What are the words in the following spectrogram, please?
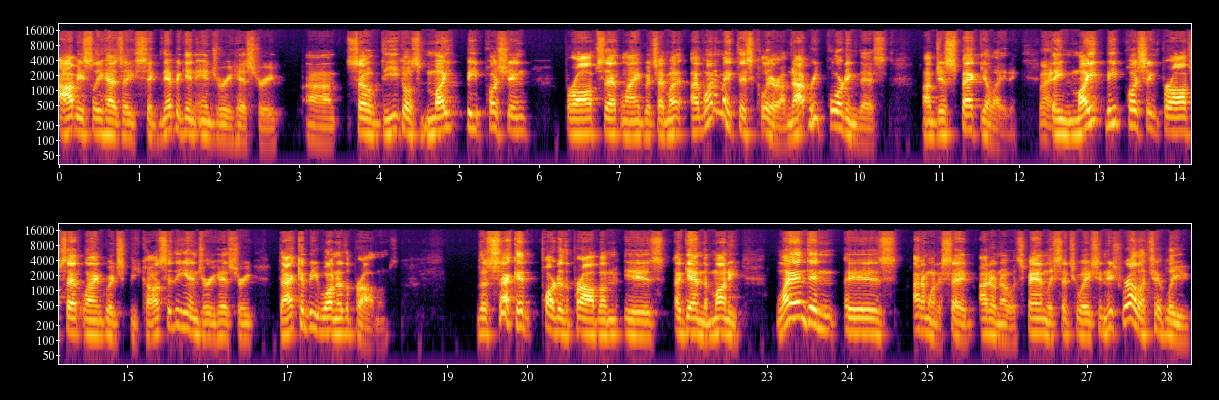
obviously has a significant injury history. Um, so the Eagles might be pushing for offset language. I, might, I want to make this clear. I'm not reporting this. I'm just speculating. Right. They might be pushing for offset language because of the injury history that could be one of the problems. The second part of the problem is, again, the money. Landon is, I don't want to say, I don't know, his family situation. He's relatively,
